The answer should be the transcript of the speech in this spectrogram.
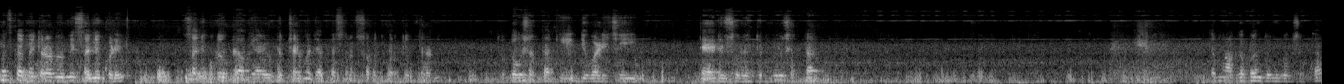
नमस्कार मित्रांनो मी सनी कुडे. सनी कुडे ब्लॉग या यूट्यूब चॅनलमध्ये आपल्या सर्व स्वागत करतो मित्रांनो. तुम्ही बघू शकता की दिवाळीची तयारी सुरू आहे तुम्ही बघू शकता. तर मागं पण तुम्ही बघू शकता.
